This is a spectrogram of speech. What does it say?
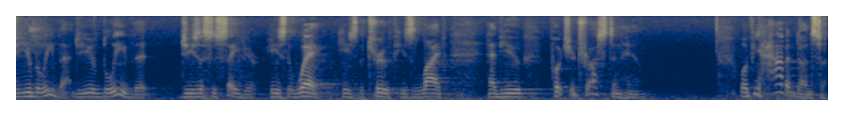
do you believe that? Do you believe that Jesus is Savior? He's the way, He's the truth, He's life. Have you put your trust in Him? Well, if you haven't done so,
